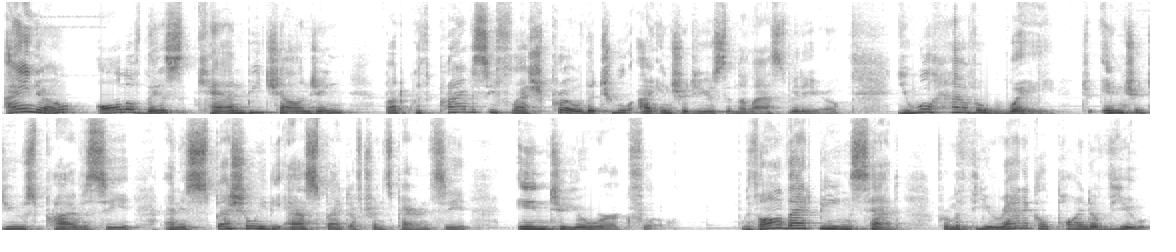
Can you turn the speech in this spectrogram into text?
I know all of this can be challenging, but with Privacy Flash Pro, the tool I introduced in the last video, you will have a way to introduce privacy and especially the aspect of transparency into your workflow. With all that being said, from a theoretical point of view,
